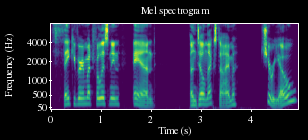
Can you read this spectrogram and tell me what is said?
Thank you very much for listening, and until next time, cheerio.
